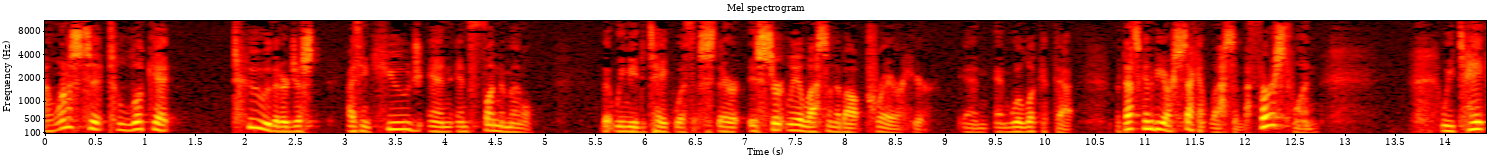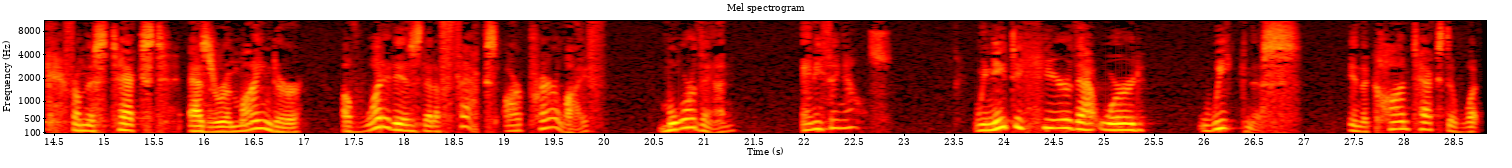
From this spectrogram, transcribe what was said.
I want us to, to look at two that are just, I think, huge and, and fundamental that we need to take with us. There is certainly a lesson about prayer here, and, and we'll look at that. But that's going to be our second lesson. The first one we take from this text as a reminder of what it is that affects our prayer life more than anything else. We need to hear that word weakness in the context of what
